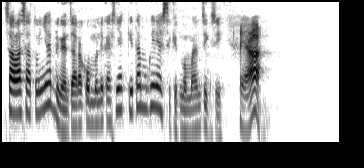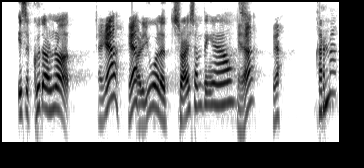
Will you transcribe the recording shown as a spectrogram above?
salah satunya dengan cara komunikasinya kita mungkin ya sedikit memancing sih. ya, Is it good or not? ya, ya, Are you wanna try something else? ya, ya. Karena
